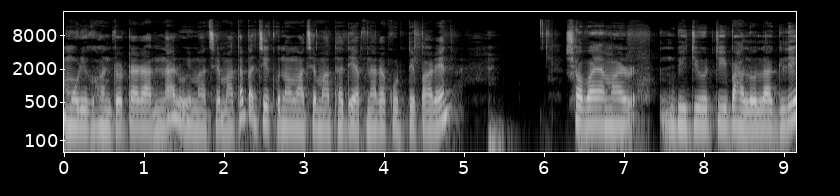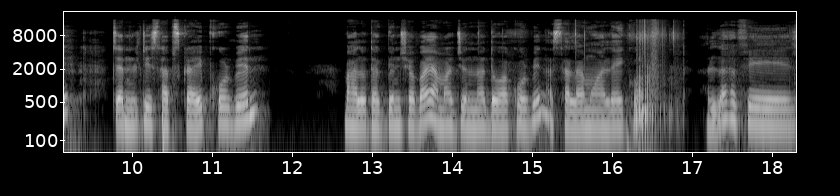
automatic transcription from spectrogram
মুড়ি ঘন্টটা রান্না রুই মাছের মাথা বা যে কোনো মাছের মাথা দিয়ে আপনারা করতে পারেন। সবাই আমার ভিডিওটি ভালো লাগলে চ্যানেলটি সাবস্ক্রাইব করবেন। ভালো থাকবেন সবাই আমার জন্য দোয়া করবেন। আসসালামু আলাইকুম। আল্লাহ হাফেজ।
